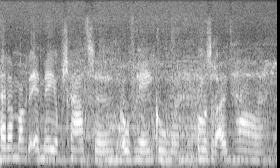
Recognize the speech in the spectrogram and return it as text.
En dan mag de ME op schaatsen overheen komen om ons eruit te halen.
